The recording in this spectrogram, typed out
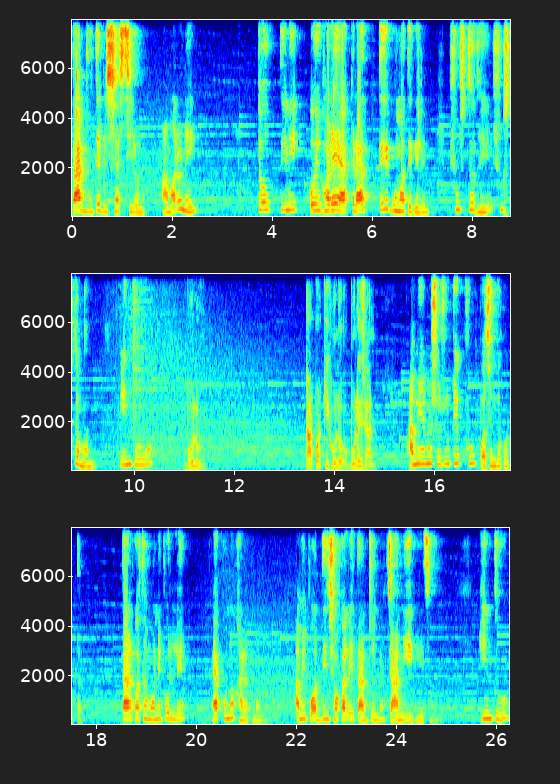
তার ভূতে বিশ্বাস ছিল না, আমারও নেই। তো তিনি ওই ঘরে এক রাতে ঘুমাতে গেলেন। সুস্থ ধুয়ে সুস্থ মনে। কিন্তু বলুন। তারপর কি হলো বলে যান। আমি আমার শ্বশুরকে খুব পছন্দ করতাম। তার কথা মনে পড়লে এখনও খারাপ লাগে। আমি পরদিন সকালে তার জন্য চা নিয়ে গিয়েছিলাম। কিন্তু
